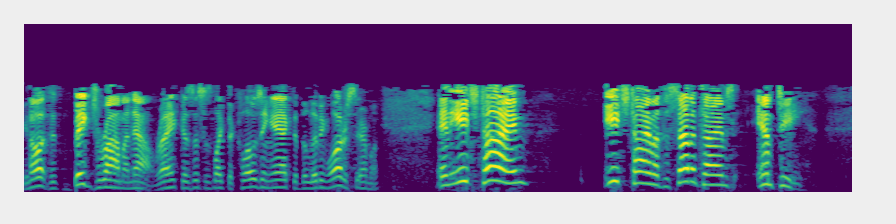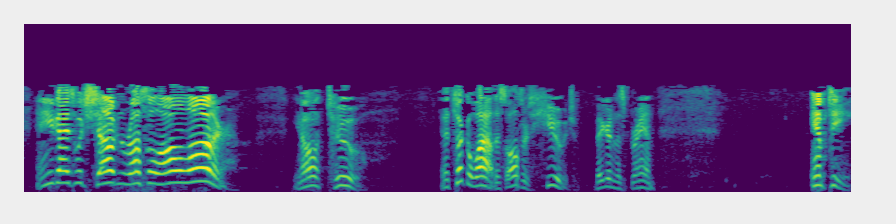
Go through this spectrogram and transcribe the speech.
You know, it's big drama now, right? Because this is like the closing act of the living water ceremony. And each time, each time of the seven times, empty. And you guys would shout and rustle all the water. You know, two. And it took a while. This altar's huge, bigger than this grand. Empty.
